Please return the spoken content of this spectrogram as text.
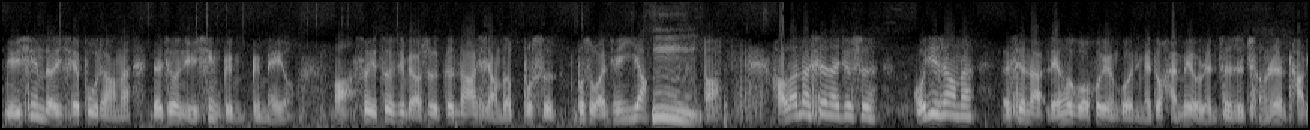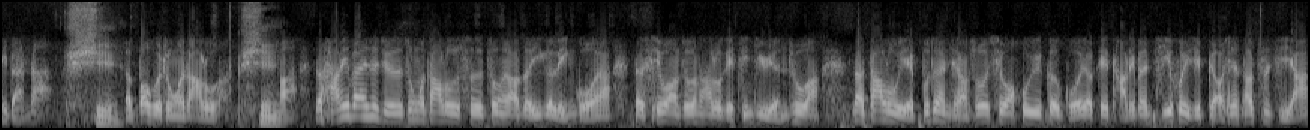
女性的一些部长呢？那就女性并并没有，啊，所以这就表示跟大家想的不是不是完全一样，嗯，啊，好了，那现在就是国际上呢。呃，现在联合国会员国里面都还没有人正式承认塔利班的，是呃，包括中国大陆，是啊，那塔利班是觉得中国大陆是重要的一个邻国呀、啊，那希望中国大陆给经济援助啊，那大陆也不断讲说，希望呼吁各国要给塔利班机会去表现他自己啊，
